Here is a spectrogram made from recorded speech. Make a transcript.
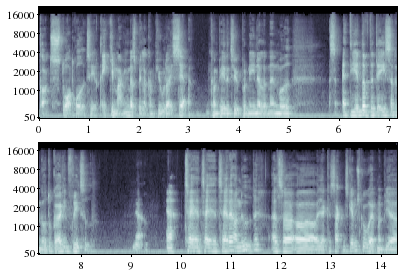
godt stort råd til rigtig mange, der spiller computer, især competitive på den ene eller den anden måde. Altså, at the end of the day, så er det noget, du gør i din fritid. ja. Ja. Tag, tag, tag det og nyd det. Altså, og jeg kan sagtens gennemskue, at man bliver,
